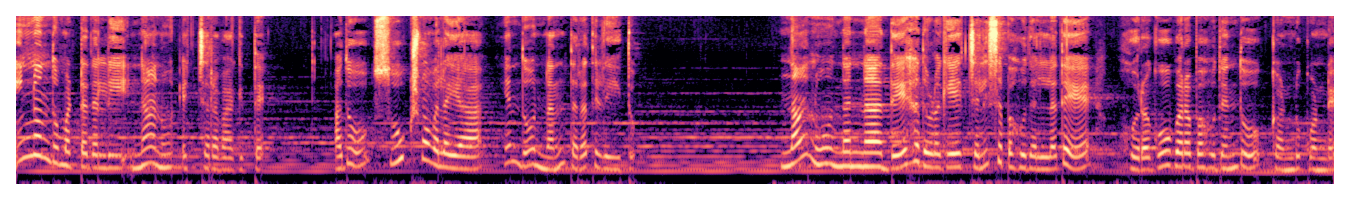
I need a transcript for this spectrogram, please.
ಇನ್ನೊಂದು ಮಟ್ಟದಲ್ಲಿ ನಾನು ಎಚ್ಚರವಾಗಿದ್ದೆ. ಅದು ಸೂಕ್ಷ್ಮ ವಲಯ ಎಂದು ನಂತರ ತಿಳಿಯಿತು. ನಾನು ನನ್ನ ದೇಹದೊಳಗೆ ಚಲಿಸಬಹುದಲ್ಲದೆ ಹೊರಗೂ ಬರಬಹುದೆಂದು ಕಂಡುಕೊಂಡೆ.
